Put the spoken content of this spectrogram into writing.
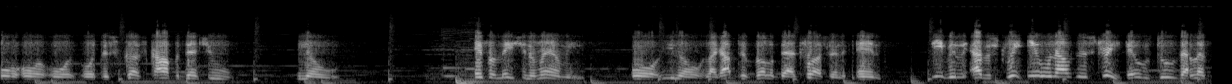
Or, or, or, or discuss confidential, you know, information around me. Or, you know, like I've developed that trust and, and even as a street, even when I was in the street, there was dudes that left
